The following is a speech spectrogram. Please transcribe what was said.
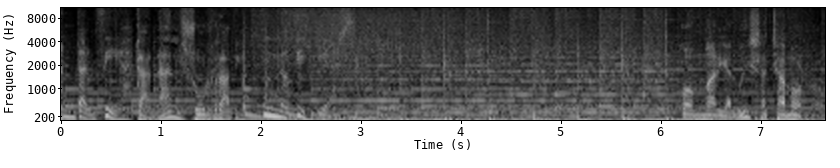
Andalucía. Canal Sur Radio. Noticias. Con María Luisa Chamorro.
